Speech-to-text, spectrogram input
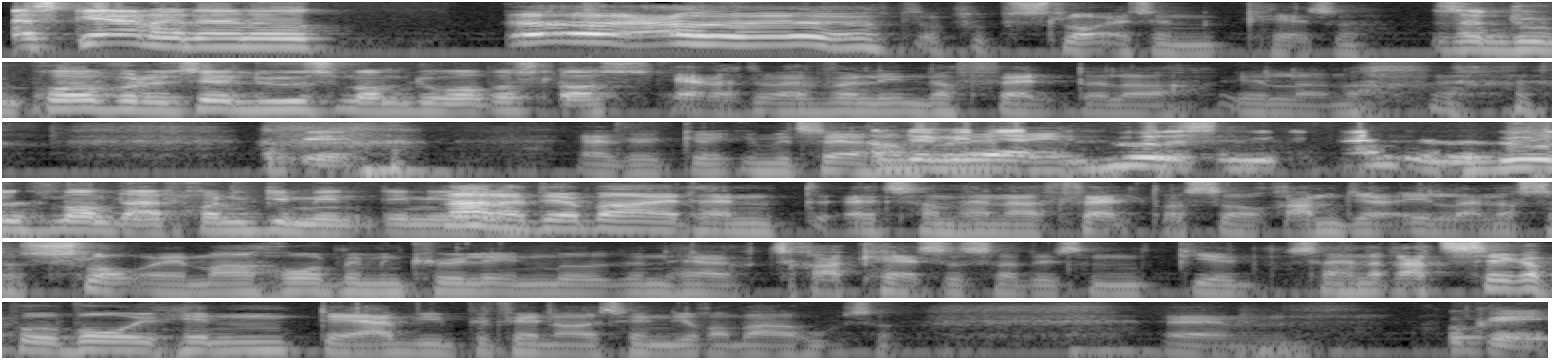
Hvad sker der dernede? Øh, øh, øh, så slår jeg til en kasse. Så du prøver at få det til at lyde, som om du er oppe og slås. Ja, der er i hvert fald en, der faldt, eller et eller andet. Okay. jeg kan imitere Om ham. det er mere, lyder det som en elefant, eller lyder det som om, der er et håndgemænd? Det er mere Nej, nej, det er bare, at, han, at som han er faldt, og så ramte jeg et eller andet, og så slår jeg meget hårdt med min kølle ind mod den her trækasse, så, det sådan giver, så han er ret sikker på, hvor henne det er, vi befinder os henne i Romarhuset. Øhm, Okay.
